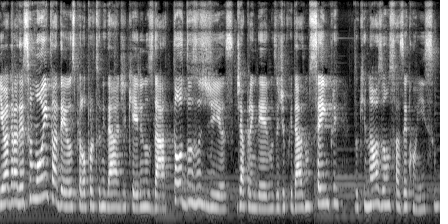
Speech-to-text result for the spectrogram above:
e eu agradeço muito a Deus pela oportunidade que ele nos dá todos os dias de aprendermos e de cuidarmos sempre do que nós vamos fazer com isso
